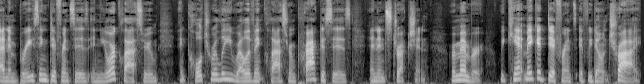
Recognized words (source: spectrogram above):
at embracing differences in your classroom and culturally relevant classroom practices and instruction. Remember, we can't make a difference if we don't try,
